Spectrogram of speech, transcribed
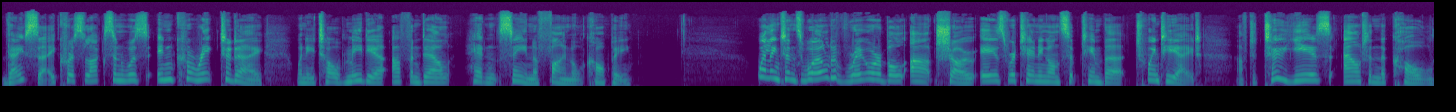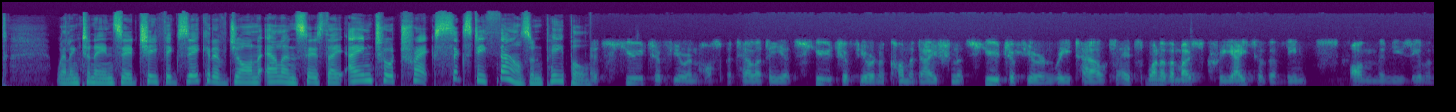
They say Chris Luxon was incorrect today when he told media Uffindell hadn't seen a final copy. Wellington's World of Wearable Art show is returning on September 28 after two years out in the cold. Wellington NZ Chief Executive John Allen says they aim to attract 60,000 people. It's huge if you're in hospitality, it's huge if you're in accommodation, it's huge if you're in retail. It's one of the most creative events on the New Zealand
